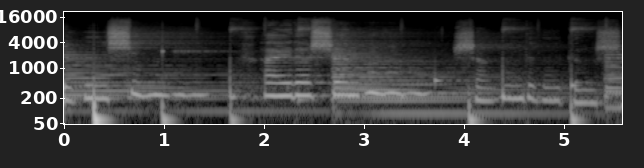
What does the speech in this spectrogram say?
真心，爱的深，伤的更深。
